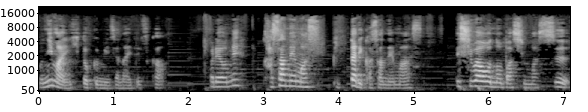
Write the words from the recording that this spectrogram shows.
2枚1組じゃないですか。これをね、重ねます。ぴったり重ねます。で、シワを伸ばします。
